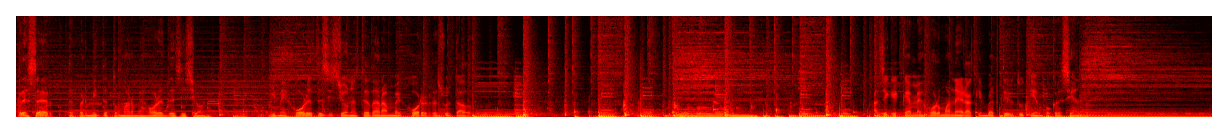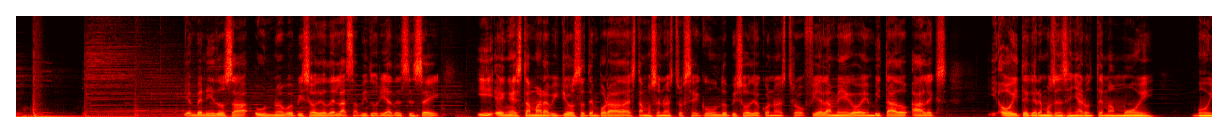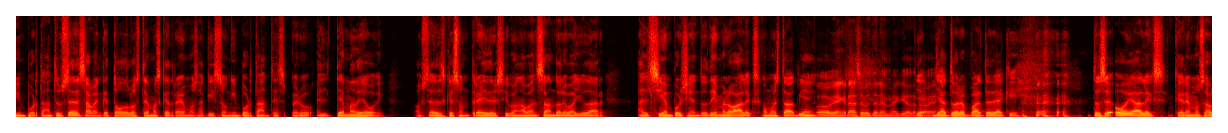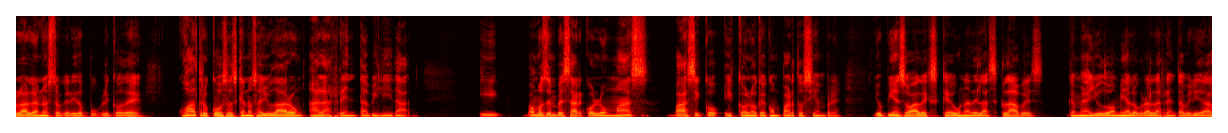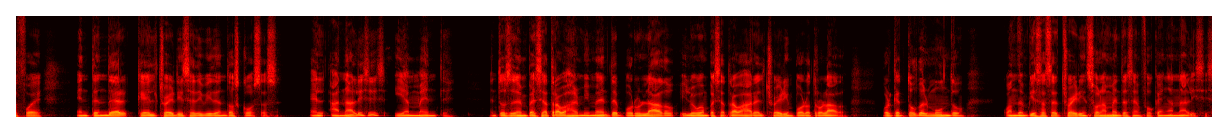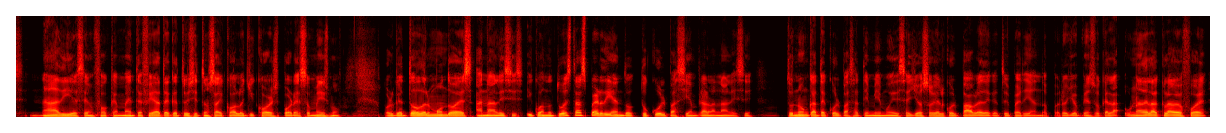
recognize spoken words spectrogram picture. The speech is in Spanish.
Crecer te permite tomar mejores decisiones y mejores decisiones te darán mejores resultados. Así que qué mejor manera que invertir tu tiempo creciendo. Bienvenidos a un nuevo episodio de La Sabiduría del Sensei. Y en esta maravillosa temporada estamos en nuestro segundo episodio con nuestro fiel amigo e invitado Alex. Y hoy te queremos enseñar un tema muy, muy importante. Ustedes saben que todos los temas que traemos aquí son importantes, pero el tema de hoy, a ustedes que son traders y van avanzando, le va a ayudar al 100%. Dímelo, Alex, ¿cómo estás? ¿Bien? Todo bien, gracias por tenerme aquí otra ya, vez. Ya tú eres parte de aquí. Entonces, hoy, Alex, queremos hablarle a nuestro querido público de cuatro cosas que nos ayudaron a la rentabilidad. Y vamos a empezar con lo más básico y con lo que comparto siempre. Yo pienso, Alex, que una de las claves que me ayudó a mí a lograr la rentabilidad fue entender que el trading se divide en dos cosas, en análisis y en mente. Entonces empecé a trabajar mi mente por un lado y luego empecé a trabajar el trading por otro lado. Porque todo el mundo, cuando empieza a hacer trading, solamente se enfoca en análisis. Nadie se enfoca en mente. Fíjate que tú hiciste un psychology course por eso mismo. Porque todo el mundo es análisis. Y cuando tú estás perdiendo, tú culpas siempre al análisis tú nunca te culpas a ti mismo y dices, yo soy el culpable de que estoy perdiendo. Pero yo pienso que una de las claves fue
